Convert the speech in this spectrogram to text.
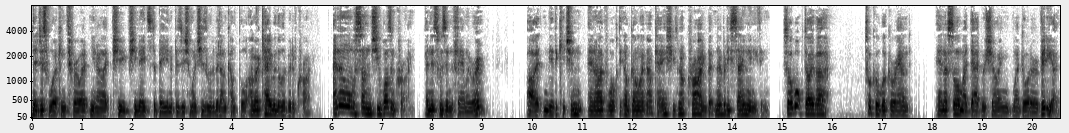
They're just working through it. You know, like she, she needs to be in a position where she's a little bit uncomfortable. I'm okay with a little bit of crying. And then all of a sudden she wasn't crying. And this was in the family room, uh, near the kitchen. And I've walked in, I'm going, okay, she's not crying, but nobody's saying anything. So I walked over, took a look around, and I saw my dad was showing my daughter a video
